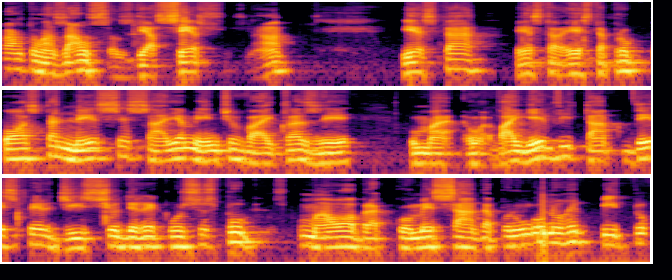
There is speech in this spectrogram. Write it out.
faltam as alças de acessos. Né? Esta, esta, esta proposta necessariamente vai trazer uma, vai evitar desperdício de recursos públicos. Uma obra começada por um governo, repito,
